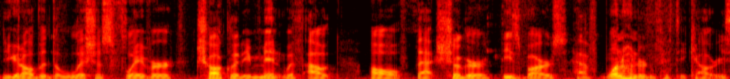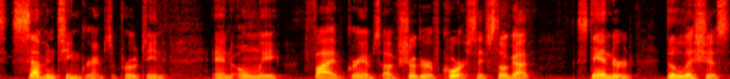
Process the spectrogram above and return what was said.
You get all the delicious flavor, chocolatey mint without all that sugar. These bars have 150 calories, 17 grams of protein, and only 5 grams of sugar. Of course, they've still got standard, delicious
